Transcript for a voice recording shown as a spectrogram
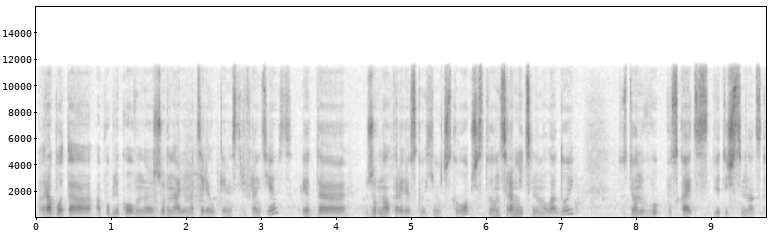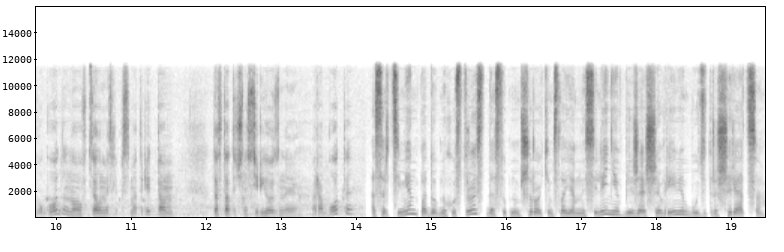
Работа опубликована в журнале Material Chemistry Frontiers. Это журнал Королевского химического общества. Он сравнительно молодой. То есть он выпускается с 2017 года, но в целом, если посмотреть, там достаточно серьезные работы. Ассортимент подобных устройств, доступным широким слоям населения, в ближайшее время будет расширяться.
